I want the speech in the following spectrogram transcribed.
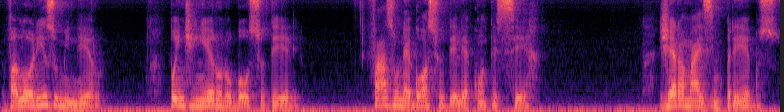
valoriza o mineiro, põe dinheiro no bolso dele, faz o negócio dele acontecer, gera mais empregos,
